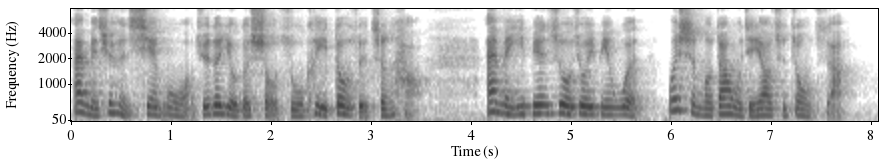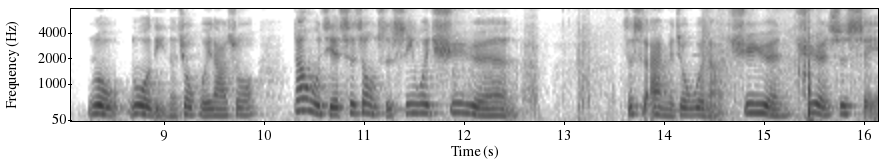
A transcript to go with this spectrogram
艾美却很羡慕，觉得有个手足可以斗嘴真好。艾美一边做就一边问：“为什么端午节要吃粽子啊？”若若琳呢就回答说：“端午节吃粽子是因为屈原。”这时艾美就问啊：“屈原，屈原是谁？”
